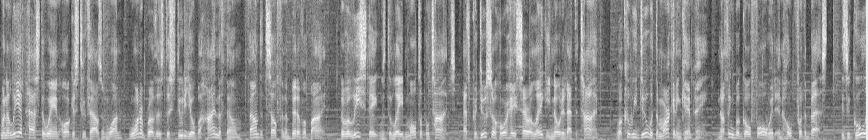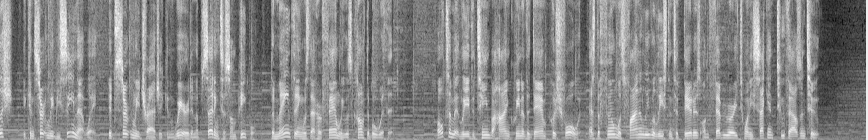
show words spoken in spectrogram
When Aaliyah passed away in August 2001, Warner Brothers, the studio behind the film, found itself in a bit of a bind. The release date was delayed multiple times. As producer Jorge Saralegui noted at the time, what could we do with the marketing campaign? Nothing but go forward and hope for the best. Is it ghoulish? It can certainly be seen that way. It's certainly tragic and weird and upsetting to some people. The main thing was that her family was comfortable with it. Ultimately, the team behind Queen of the Damned pushed forward as the film was finally released into theaters on February 22, 2002.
